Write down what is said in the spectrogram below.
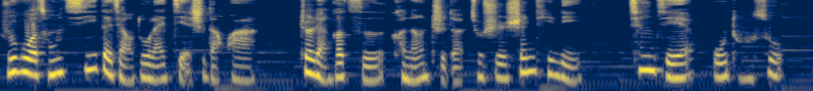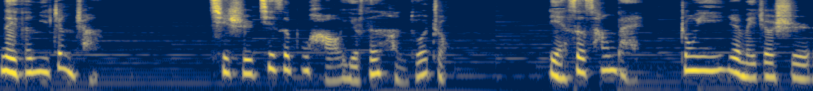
如果从西医的角度来解释的话，这两个词可能指的就是身体里清洁、无毒素、内分泌正常。其实气色不好也分很多种。脸色苍白，中医认为这是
